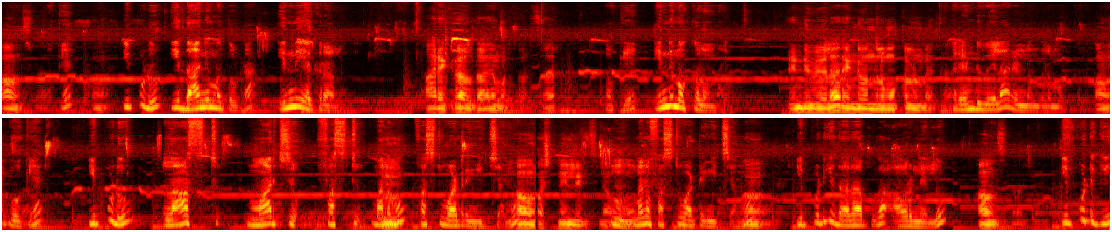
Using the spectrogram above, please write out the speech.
అవును సార్. ఓకే. ఇప్పుడు ఈ దానిమ్మ తోట ఎన్ని ఎకరాలు? ఆరు ఎకరాలు దాదమడతారు సార్. ఓకే. ఎన్ని మొక్కలు ఉన్నాయి? రెండు వేల రెండు వందల మొక్కలు ఉన్నాయి సార్. రెండు వేల రెండు వందల మొక్కలు. ఓకే. ఇప్పుడు లాస్ట్ మార్చ్ ఫస్ట్ మనము ఫస్ట్ వాటరింగ్ ఇచ్చాము. ఫస్ట్ నీళ్ళు ఇచ్చినాము. ఉమ్, మనం ఫస్ట్ వాటరింగ్ ఇచ్చాము. ఇప్పటికి దాదాపుగా ఆరు నెలలు. అవును సార్. ఇప్పటికి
